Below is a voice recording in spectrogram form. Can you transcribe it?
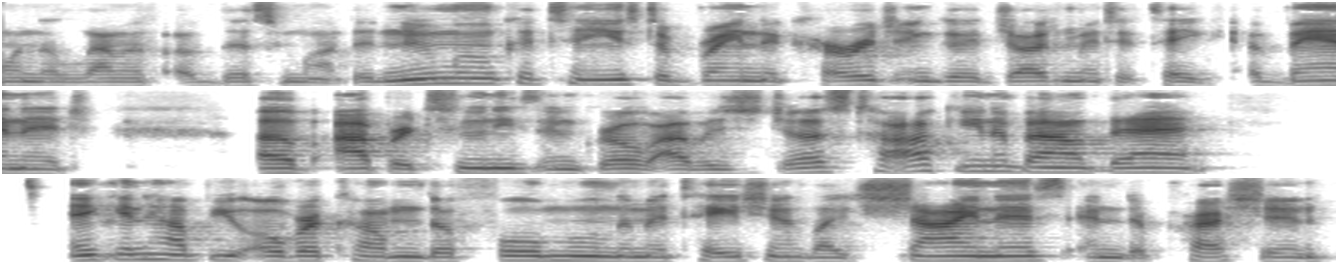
on the 11th of this month. The new moon continues to bring the courage and good judgment to take advantage of opportunities and growth. I was just talking about that. It can help you overcome the full moon limitations like shyness and depression.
